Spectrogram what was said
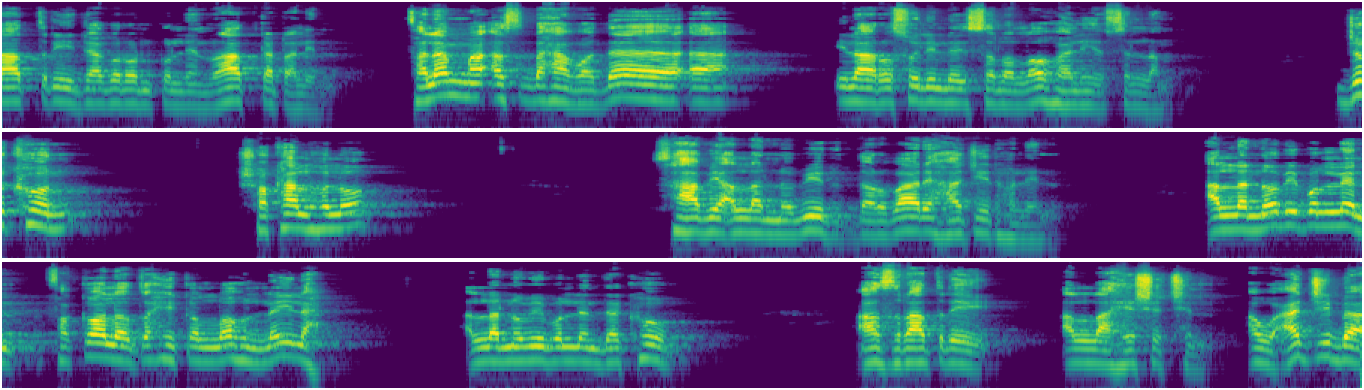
রাত্রি জাগরণ করলেন, রাত কাটালেন। ফালাম্মা আসবাহা ইলা রসুলিল্লাহ সাল্লাহ আলী সাল্লাম যখন সকাল হলো। সাহাবি আল্লাহ নবীর দরবারে হাজির হলেন। আল্লাহ নবী বললেন, ফকল জাহিকাল্লাহুল্লাইলাহ আল্লাহ নবী বললেন, দেখো, আজ রাত্রে আল্লাহ হেসেছেন আও আজিবা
